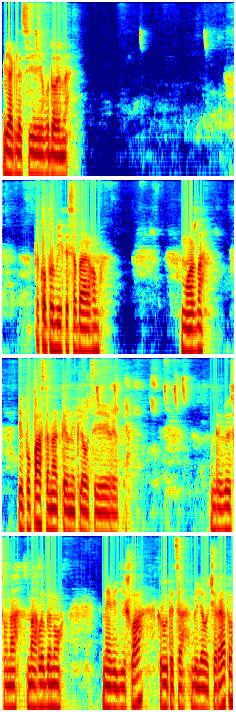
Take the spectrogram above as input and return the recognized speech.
як для цієї водойми. Тако пробігтися берегом можна і попасти на активний кльов цієї рибки. Дивлюсь, вона на глибину не відійшла, крутиться біля очерету.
